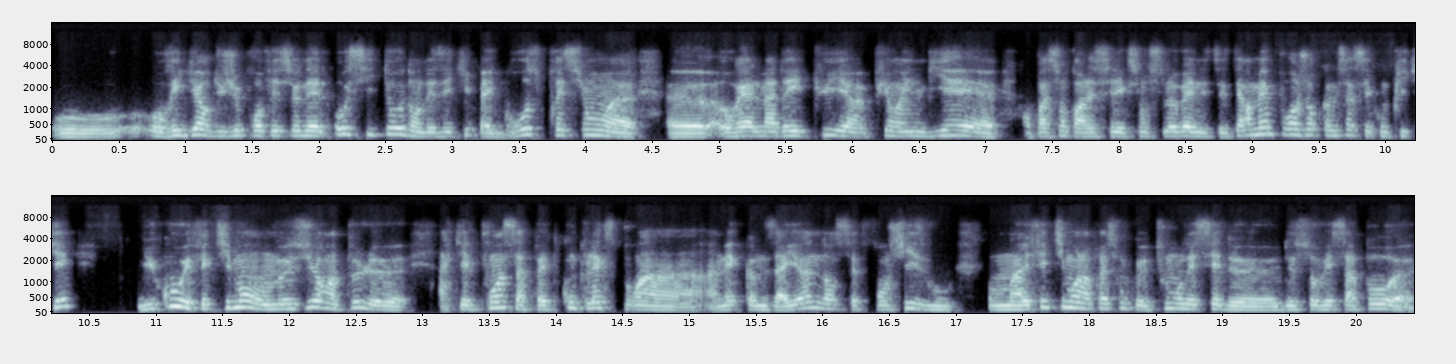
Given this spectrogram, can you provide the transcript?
au, rigueurs du jeu professionnel aussitôt dans des équipes avec grosse pression au Real Madrid, puis, puis en NBA, en passant par la sélection slovène, etc. Même pour un joueur comme ça, c'est compliqué. Du coup, effectivement, on mesure un peu le, à quel point ça peut être complexe pour un, mec comme Zion dans cette franchise où on a effectivement l'impression que tout le monde essaie de, sauver sa peau euh,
